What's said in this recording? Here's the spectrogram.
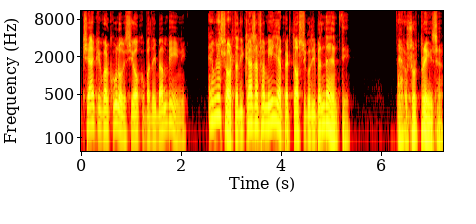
C'è anche qualcuno che si occupa dei bambini. È una sorta di casa famiglia per tossicodipendenti. Ero sorpresa.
